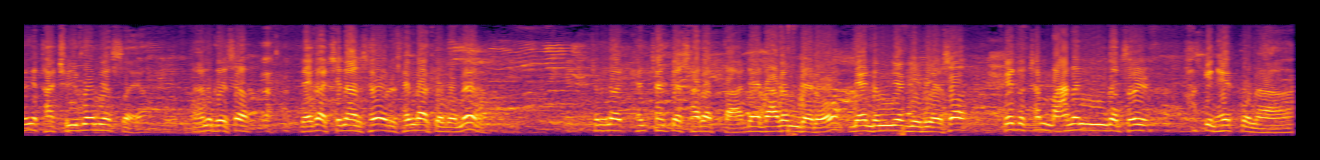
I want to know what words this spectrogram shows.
그게 다 즐거움이었어요. 나는 그래서 내가 지난 세월을 생각해 보면 정말 괜찮게 살았다. 내 나름대로 내 능력에 비해서 그래도 참 많은 것을 하긴 했구나.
